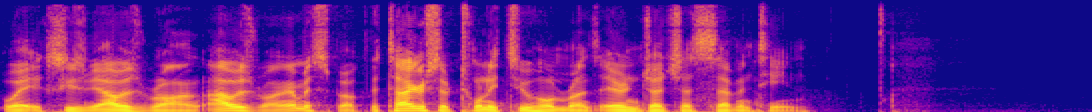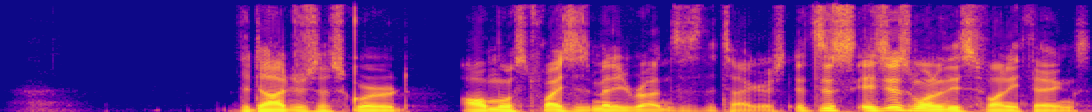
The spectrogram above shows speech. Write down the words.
wait, excuse me, I was wrong. I was wrong. I misspoke. The Tigers have 22 home runs. Aaron Judge has 17 the Dodgers have scored almost twice as many runs as the Tigers. It's just it's just one of these funny things.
